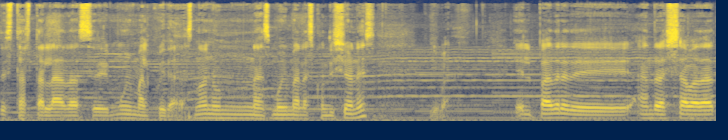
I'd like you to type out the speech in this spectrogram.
destartaladas, eh, muy mal cuidadas, ¿no? en unas muy malas condiciones. Y bueno, el padre de Andras Shabadat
